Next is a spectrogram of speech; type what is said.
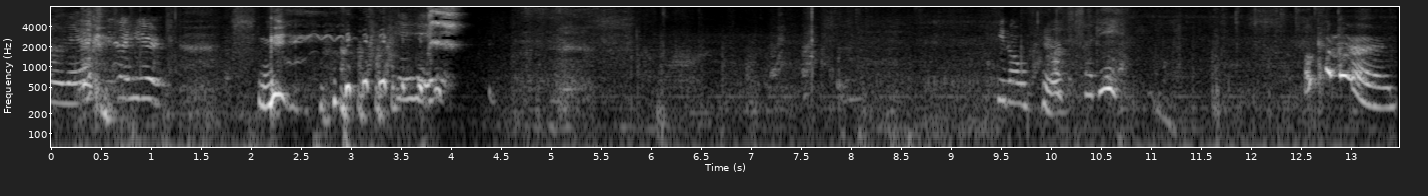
Oh, there. She's right here. you know, Here. Oh, come on.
